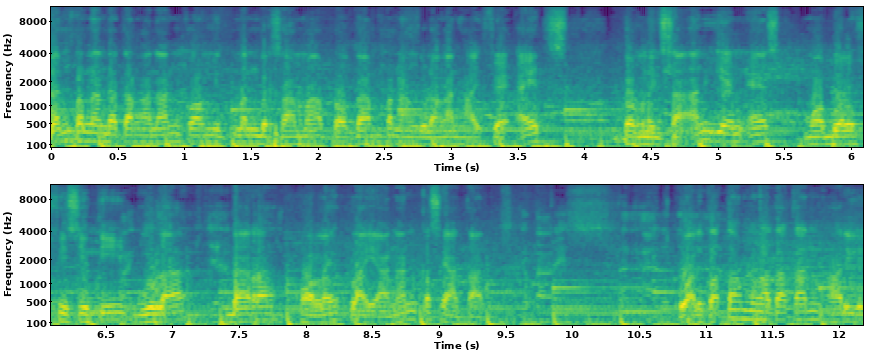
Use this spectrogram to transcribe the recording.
dan penandatanganan komitmen bersama program penanggulangan HIV AIDS pemeriksaan IMS, mobil VCT, gula, darah oleh pelayanan kesehatan. Wali Kota mengatakan Hari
